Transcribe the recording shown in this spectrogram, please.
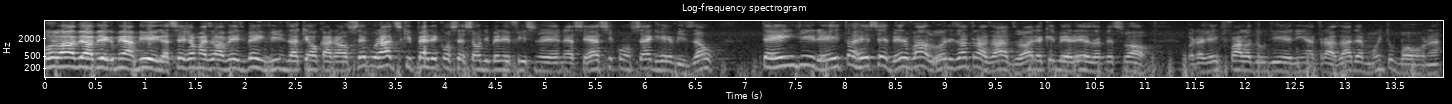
Olá, meu amigo, minha amiga, seja mais uma vez bem-vindos aqui ao canal Segurados que pedem concessão de benefício no INSS e conseguem revisão, tem direito a receber valores atrasados. Olha que beleza, pessoal. Quando a gente fala do dinheirinho atrasado é muito bom, né?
